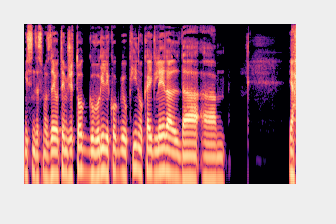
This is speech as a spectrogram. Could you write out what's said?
mislim, da smo zdaj o tem že toliko govorili, koliko bi v kinu kaj gledali. Da, um, ja,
